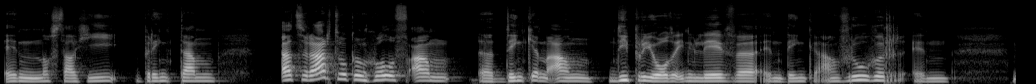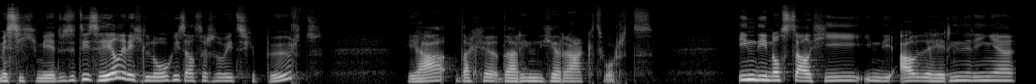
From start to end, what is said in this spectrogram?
En nostalgie brengt dan uiteraard ook een golf aan uh, denken aan die periode in uw leven en denken aan vroeger en met zich mee. Dus het is heel erg logisch als er zoiets gebeurt, ja, dat je daarin geraakt wordt in die nostalgie, in die oude herinneringen,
